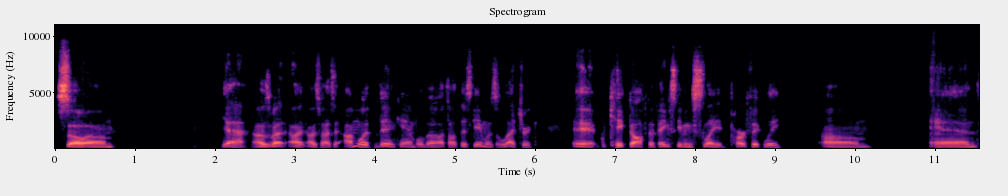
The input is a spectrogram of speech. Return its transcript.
So um, yeah, I was about I, I was about to say I'm with Dan Campbell though. I thought this game was electric. it kicked off the Thanksgiving slate perfectly. Um, and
